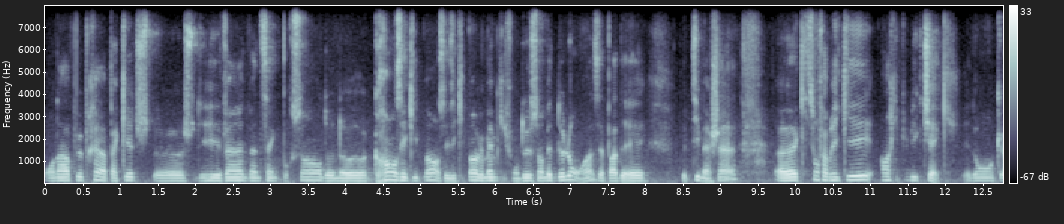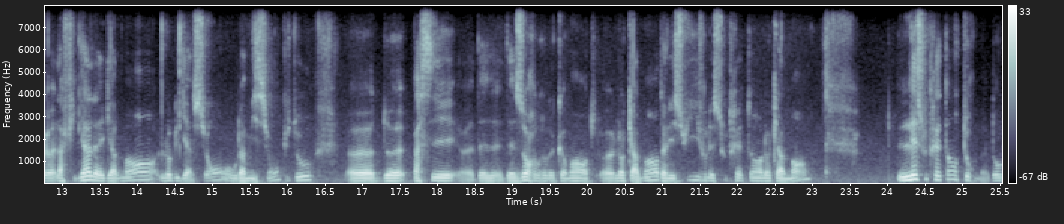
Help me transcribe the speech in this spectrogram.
On a à peu près un package de, je dirais, 20-25% de nos grands équipements, ces équipements eux-mêmes qui font 200 mètres de long, hein, ce pas des, des petits machins. Euh, qui sont fabriqués en République tchèque. Et donc euh, la filiale a également l'obligation, ou la mission plutôt, euh, de passer des, ordres de commande localement, d'aller suivre les sous-traitants localement. Les sous-traitants tournent. Donc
